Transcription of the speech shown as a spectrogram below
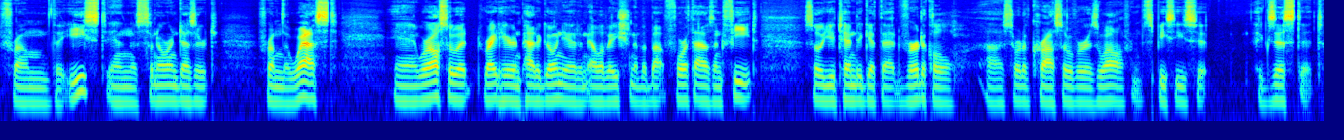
from the east, and the Sonoran Desert from the west. And we're also at right here in Patagonia at an elevation of about 4,000 feet. So you tend to get that vertical uh, sort of crossover as well from species that exist at,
